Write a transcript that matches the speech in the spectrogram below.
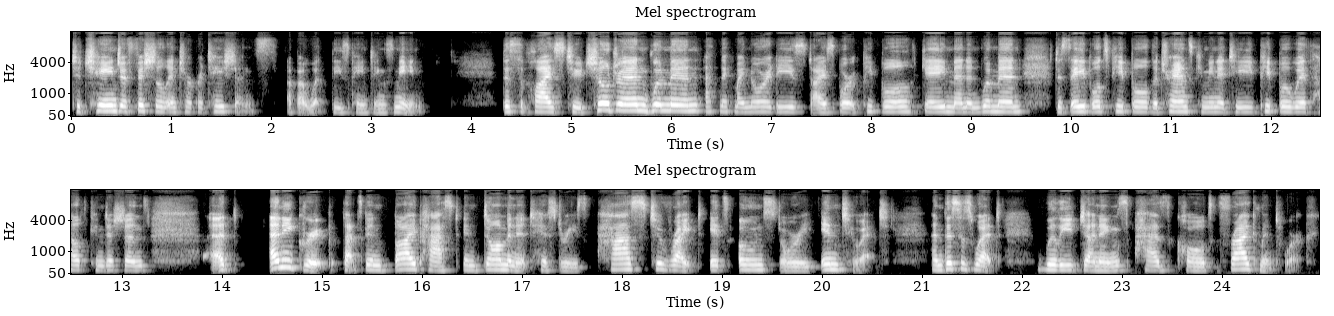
to change official interpretations about what these paintings mean. This applies to children, women, ethnic minorities, diasporic people, gay men and women, disabled people, the trans community, people with health conditions. At any group that's been bypassed in dominant histories has to write its own story into it. And this is what Willie Jennings has called fragment work.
